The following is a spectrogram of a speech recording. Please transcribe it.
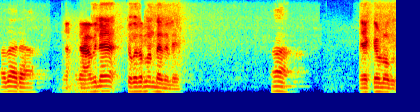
അതാരാ? രാവിലെ ആ. ഏക്കെ വ്ളോഗ്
